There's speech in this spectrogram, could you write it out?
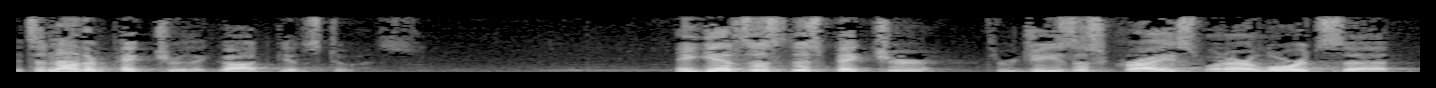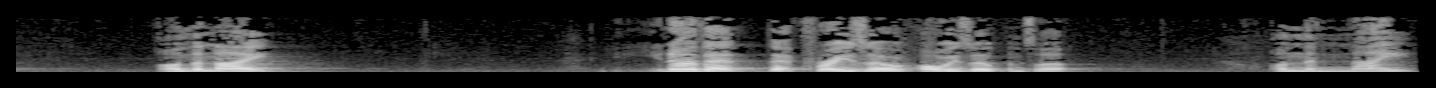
It's another picture that God gives to us. He gives us this picture through Jesus Christ when our Lord said, on the night, you know that, that phrase always opens up? On the night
